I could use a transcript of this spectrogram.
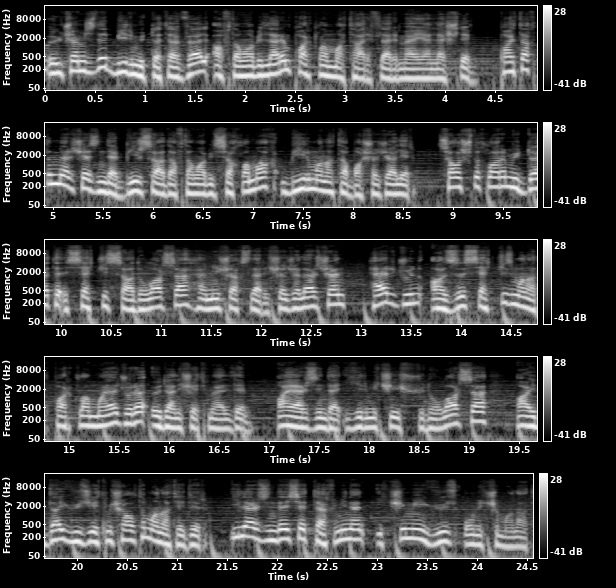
Ölkəmizdə bir müddət əvvəl avtomobillərin parklanma tarifləri müəyyənləşdi. Paytaxtın mərkəzində 1 saat avtomobil saxlamaq 1 manata başa gəlir. Çalışdıqları müddət 8 saat olarsa, həmin şəxslər işə gələrkən hər gün azı 8 manat parklanmaya görə ödəniş etməlidir. Ay ərzində 22 iş günü olarsa, ayda 176 manat edir. İl ərzində isə təxminən 2112 manat.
